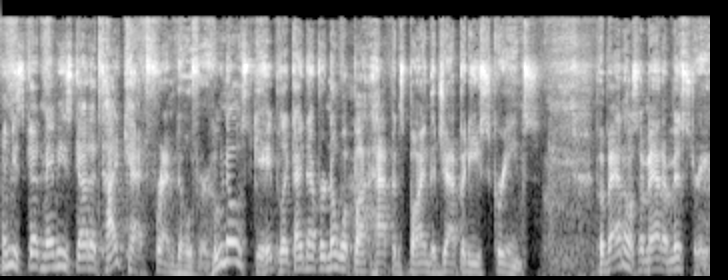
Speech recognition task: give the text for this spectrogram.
Maybe he's got maybe he's got a Ticat friend over. Who knows, Gabe? Like I never know what happens behind the Japanese screens. Babano's a man of mystery.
